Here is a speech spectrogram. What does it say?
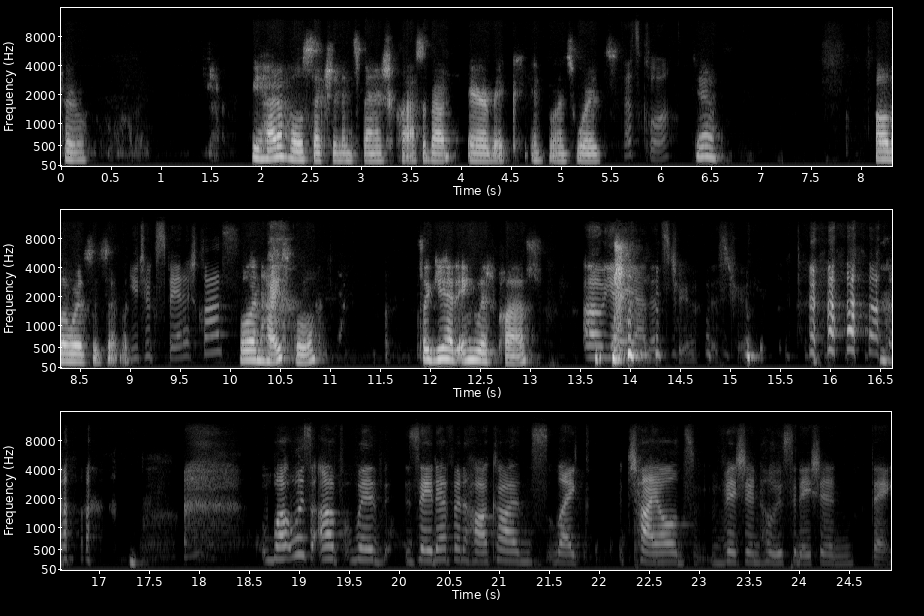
True. We had a whole section in Spanish class about Arabic influence words. That's cool. Yeah. All the words that said with. You took Spanish class? Well, in high school, it's like you had English class. Oh yeah, yeah, that's true. That's true. what was up with Zaynep and Hakan's like child's vision hallucination thing?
